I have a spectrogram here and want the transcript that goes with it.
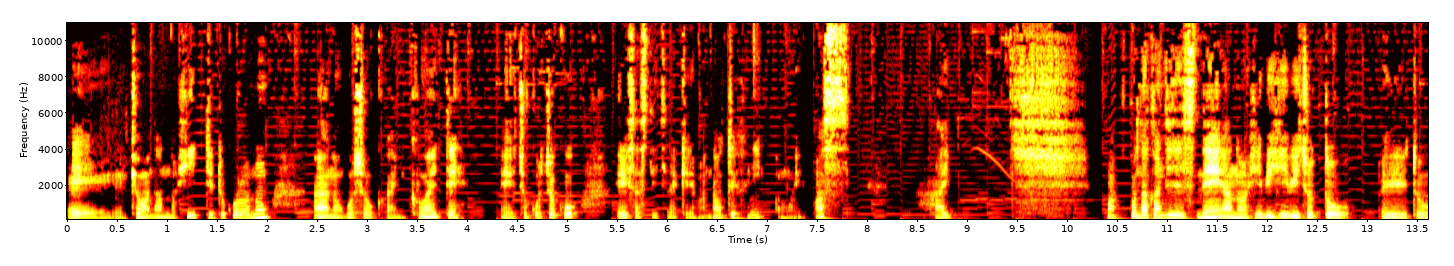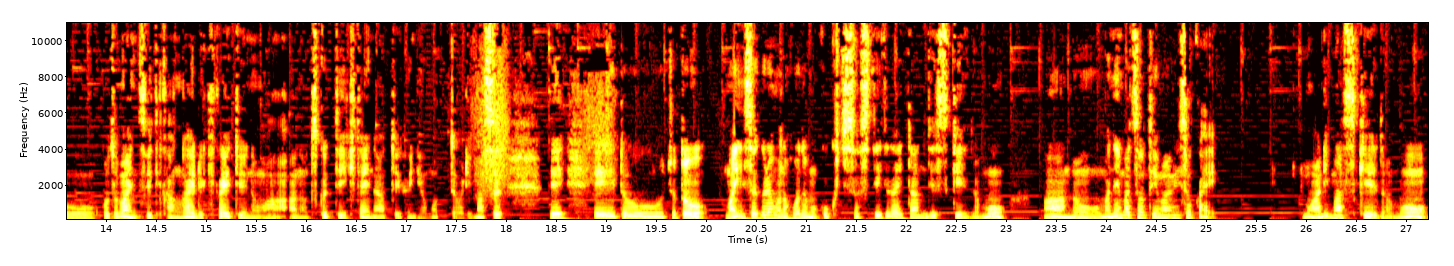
えー、今日は何の日っていうところの、あの、ご紹介に加えて、えー、ちょこちょこ入れさせていただければなというふうに思います。はい。まあ、こんな感じでですね、あの、日々日々ちょっと、えっ、ー、と、言葉について考える機会というのは、あの、作っていきたいなというふうに思っております。で、えっ、ー、と、ちょっと、まあ、インスタグラムの方でも告知させていただいたんですけれども、まあ、あの、まあ、年末の手前味噌会もありますけれども、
